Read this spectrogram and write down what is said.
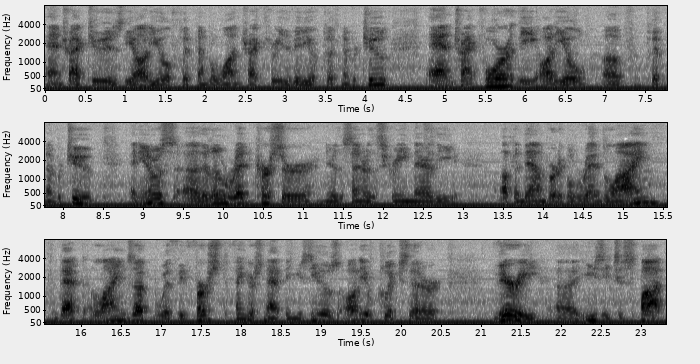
and track 2 is the audio of clip number 1. Track 3 the video of clip number 2 and track 4 the audio of clip number 2. And you notice uh, the little red cursor near the center of the screen there, the up and down vertical red line. That lines up with the first finger snapping. You see those audio clicks that are very uh, easy to spot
